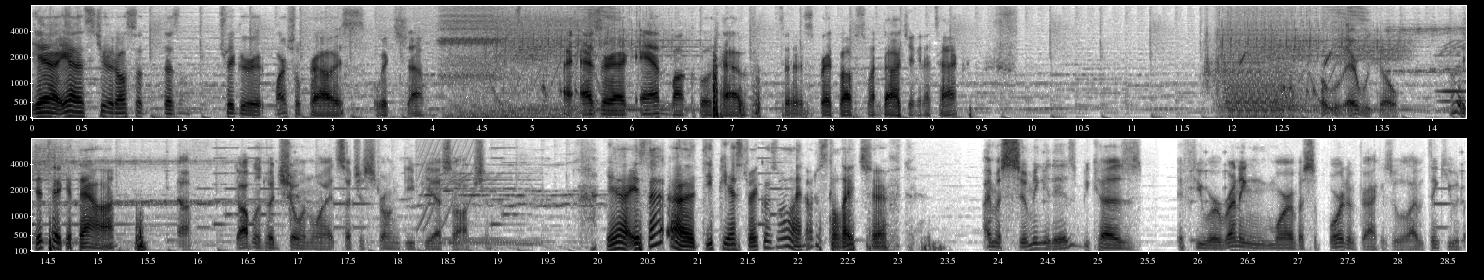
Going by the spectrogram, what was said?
yeah, yeah, that's true. It also doesn't trigger martial prowess, which um, and Monk both have to spread buffs when dodging an attack. There we go. Oh, he did take it down. Yeah. Goblin Hood showing why it's such a strong DPS option. Yeah, is that a DPS Dracozul? I noticed the light shift. I'm assuming it is because if you were running more of a support of Dracozul, I would think you would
